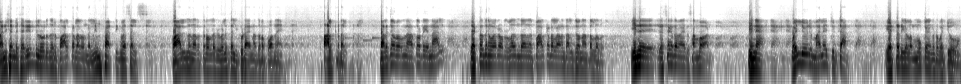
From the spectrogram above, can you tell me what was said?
മനുഷ്യന്റെ ശരീരത്തിൽ ഓടുന്ന ഒരു പാൽക്കടലുണ്ട് ലിംഫാറ്റിക് വെസൽസ് പാലിന്റെ നിറത്തിലുള്ള ഒരു വെളുത്തൽ കൂടെ അതിനകത്തോടെ പോന്നേ. പാൽക്കടൽ. തലച്ചോറിനകത്തോട്ട് എന്നാൽ രക്തത്തിന് ഓരോട്ടുള്ളത് എന്താണ്? പാൽക്കടലാണ് തലച്ചോറിനകത്തുള്ളത്. ഇത് രസകരമായൊരു സംഭവമാണ്. പിന്നെ വലിയൊരു മല ചുറ്റാൻ എട്ടടിയുള്ള മൂക്കനെ കൊണ്ട് പറ്റുമോ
